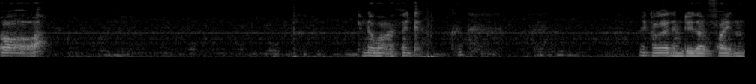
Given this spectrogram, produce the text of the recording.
Oh. Do you know what I think? I think I'll let him do that fighting.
